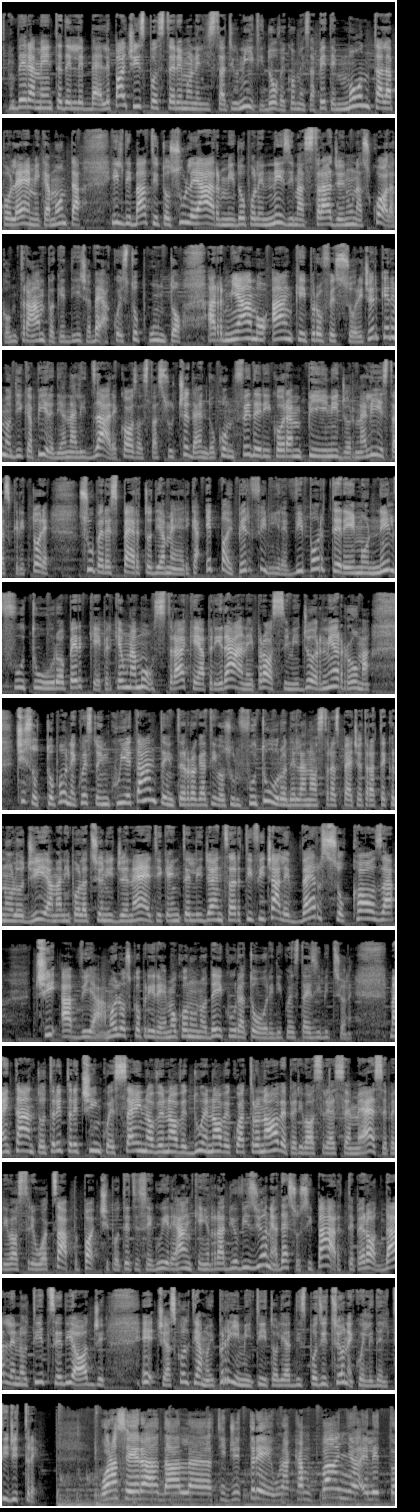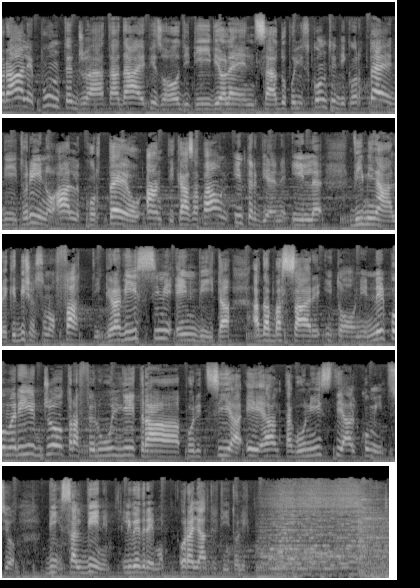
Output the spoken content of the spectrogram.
veramente delle belle. Poi ci sposteremo negli Stati Uniti, dove, come sapete, monta la polemica, monta il dibattito sulle armi dopo l'ennesima strage in una scuola con Trump che dice: Beh, a questo punto armiamo anche i professori. Cercheremo di capire, di analizzare cosa sta succedendo con Federico Rampini, giornalista, scrittore super esperto di America. E poi per finire vi porteremo nel futuro perché? Perché una mostra che aprirà nei prossimi giorni a Roma ci sottopone questo inquietante interrogativo sul futuro della nostra specie tra tecnologia, manipolazioni genetiche, intelligenza artificiale, verso cosa ci avviamo e lo scopriremo con uno dei curatori di questa esibizione. Ma intanto 335 699 2949 per i vostri sms, per i vostri whatsapp, poi ci potete seguire anche in radiovisione. Adesso si parte però dalle notizie di oggi e ci ascoltiamo i primi titoli a disposizione, quelli del TG3. Buonasera dal TG3, una campagna elettorale punteggiata da episodi di violenza. Dopo gli scontri di, Corte- di Torino al corteo anti-Casa Pound interviene il Viminale che dice sono fatti gravissimi e invita ad abbassare i toni. Nel pomeriggio tra Ferugli, tra polizia e antagonisti al comizio di Salvini. Li vedremo. Ora gli altri titoli.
